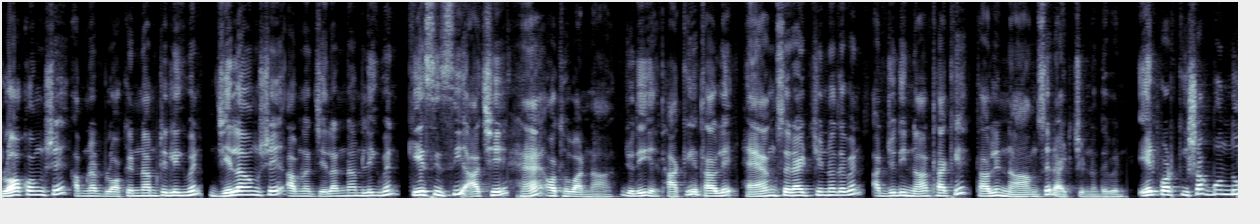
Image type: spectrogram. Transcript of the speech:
ব্লক অংশে আপনার ব্লকের নামটি লিখবেন, জেলা অংশে আপনার জেলার নাম লিখবেন কেসিসি আছে হ্যাঁ অথবা না। যদি থাকে তাহলে হ্যাঁ অংশে রাইট চিহ্ন দেবেন, আর যদি না থাকে তাহলে না অংশে রাইট চিহ্ন দেবেন। এরপর কৃষক বন্ধু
